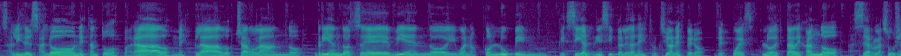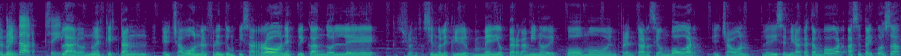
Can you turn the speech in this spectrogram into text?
salís del salón, están todos parados, mezclados, charlando, riéndose, viendo y bueno, con Lupin que sí al principio le das las instrucciones, pero después lo está dejando hacer la suya. ¿no? Es- Intentar, sí. Claro, no es que están el chabón al frente de un pizarrón explicándole, haciéndole escribir medio pergamino de cómo enfrentarse a un Bogart. El chabón le dice, mira, acá está un Bogart, hace tal cosa,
